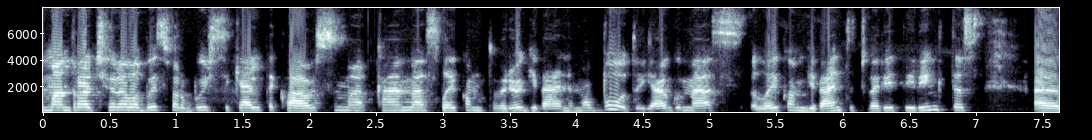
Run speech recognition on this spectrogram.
man atrodo čia yra labai svarbu išsikelti klausimą ką mes laikom tvariu gyvenimo būdu. Jeigu mes laikom gyventi tvariai tai rinktis e,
